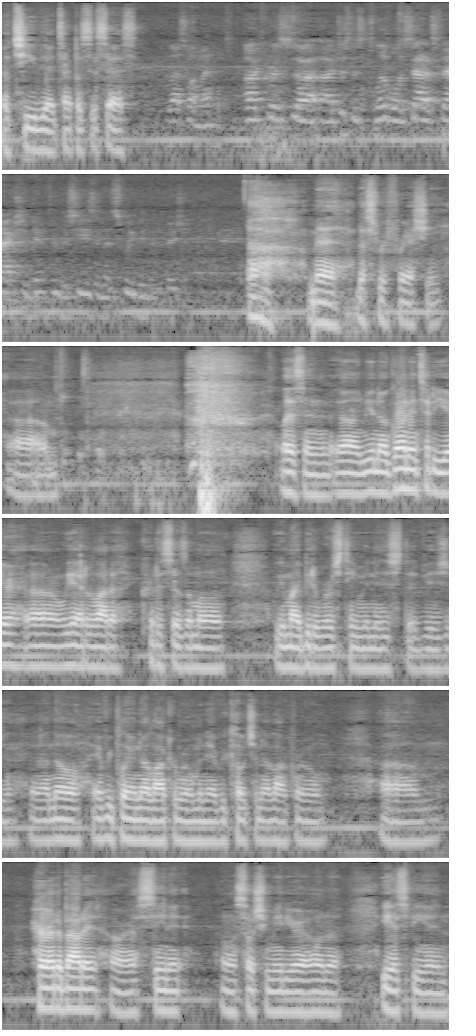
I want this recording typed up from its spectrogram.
achieve that type of success. Last one, man. Uh, Chris, uh, uh, just this level of satisfaction getting through the season and sweeping the division. Oh, man, that's refreshing. Um, listen, um, you know, going into the year, uh, we had a lot of criticism on we might be the worst team in this division. And I know every player in that locker room and every coach in that locker room um, heard about it or seen it on social media or on ESPN.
